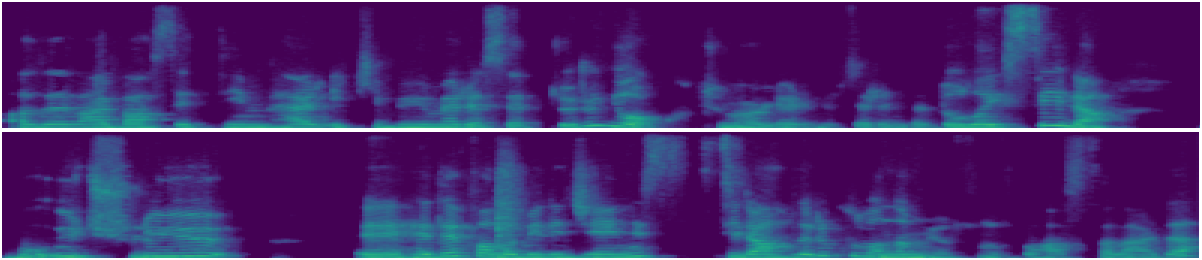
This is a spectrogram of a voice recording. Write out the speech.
az evvel bahsettiğim her iki büyüme reseptörü yok tümörlerin üzerinde. Dolayısıyla bu üçlüyü e, hedef alabileceğiniz silahları kullanamıyorsunuz bu hastalarda.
